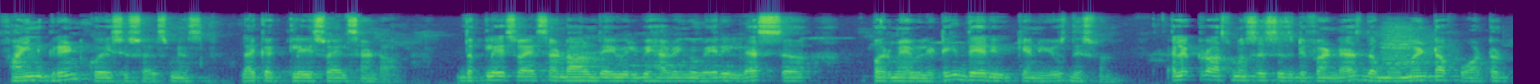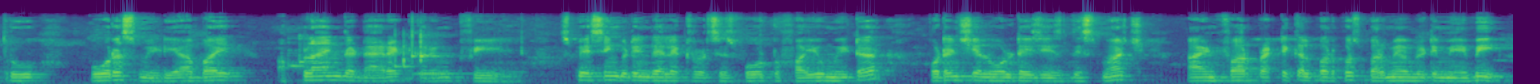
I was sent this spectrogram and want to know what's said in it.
Fine grained cohesive soils means like a clay soils and all. The clay soils and all they will be having a very less uh, permeability. There you can use this one. Electroosmosis is defined as the movement of water through porous media by applying the direct current field. Spacing between the electrodes is 4 to 5 meter. Potential voltage is this much. And for practical purpose permeability may be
